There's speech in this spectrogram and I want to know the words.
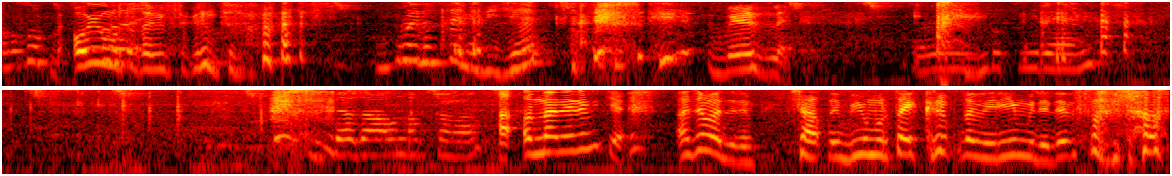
Oğlum O yumurtada bir sıkıntı var. burayı nasıl temizleyeceğiz? Bezle. Ay çok iğrenç. Bir daha 10 dakika var. A- Ondan dedim ki acaba dedim şartlı bir yumurtayı kırıp da vereyim mi dedim. Sen salak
